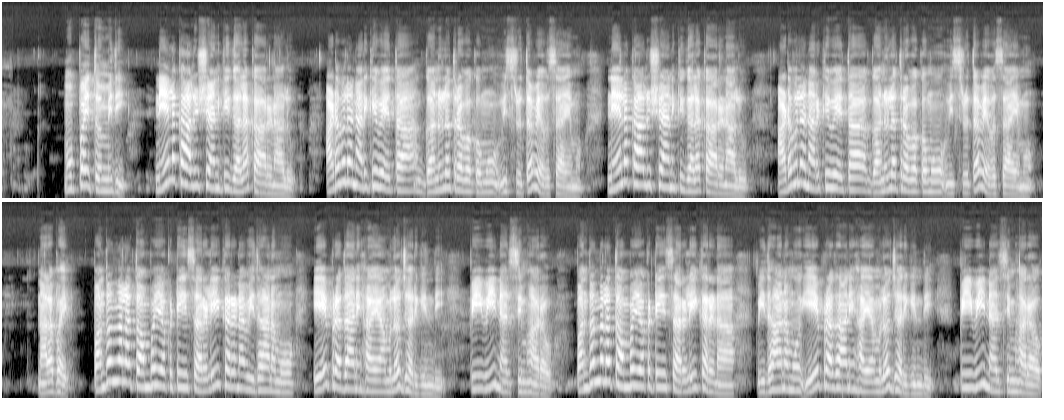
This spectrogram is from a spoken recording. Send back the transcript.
ముప్పై తొమ్మిది. నేల కాలుష్యానికి గల కారణాలు. అడవుల నరికివేత గనుల త్రవ్వకము విస్తృత వ్యవసాయము. నేల కాలుష్యానికి గల కారణాలు. అడవుల నరికివేత గనుల త్రవ్వకము విస్తృత వ్యవసాయము. నలభై. పంతొమ్మిది వందల తొంభై ఒకటి సరళీకరణ విధానము ఏ ప్రధాని హయాంలో జరిగింది? పివి నరసింహారావు. పంతొమ్మిది వందల తొంభై ఒకటి సరళీకరణ విధానము ఏ ప్రధాని హయాంలో జరిగింది? పివి నరసింహారావు.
